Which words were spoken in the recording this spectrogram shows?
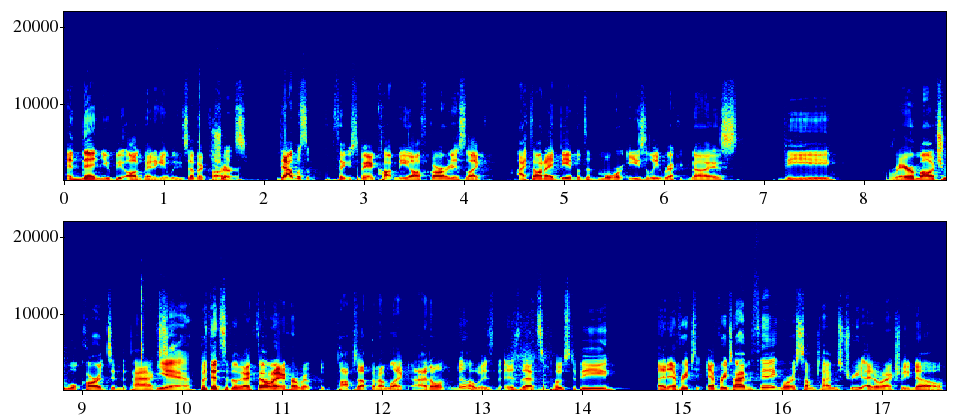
And then you'd be augmenting it with these other Sure. cards. That was something that caught me off guard. Is like I thought I'd be able to more easily recognize the rare module cards in the packs. Yeah. But then something like Thelonite Hermit pops up, and I'm like, I don't know. Is is that supposed to be an every every time thing or a sometimes treat? I don't actually know.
